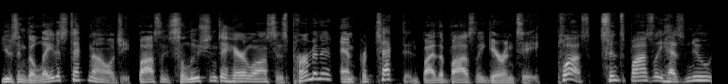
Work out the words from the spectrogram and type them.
using the latest technology. Bosley's solution to hair loss is permanent and protected by the Bosley Guarantee. Plus, since Bosley has new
